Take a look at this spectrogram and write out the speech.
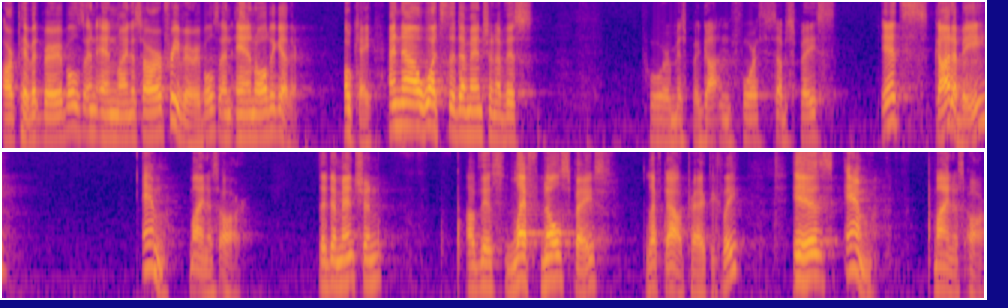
are pivot variables, and n minus r are free variables, and n altogether. Okay, and now what's the dimension of this poor misbegotten fourth subspace? It's got to be m minus r. The dimension of this left null space, left out practically, is m minus r.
